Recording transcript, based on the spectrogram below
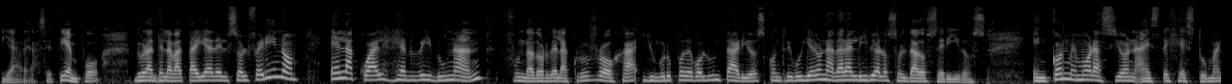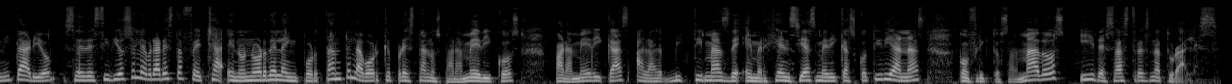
ya de hace tiempo, durante la batalla del Solferino, en la cual Henry Dunant, fundador de la Cruz Roja, y un grupo de voluntarios contribuyeron a dar alivio a los soldados heridos. En conmemoración a este gesto humanitario, se decidió celebrar esta fecha en honor de la importante labor que prestan los paramédicos, paramédicas a las víctimas de emergencias médicas cotidianas, conflictos armados y desastres naturales.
